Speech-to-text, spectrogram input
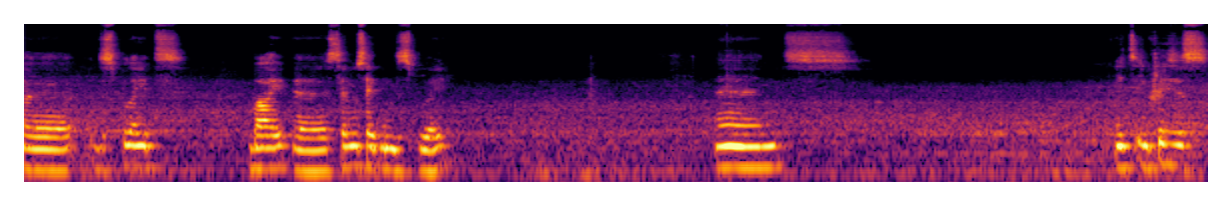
uh, displayed by a 7 segment display. And it increases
